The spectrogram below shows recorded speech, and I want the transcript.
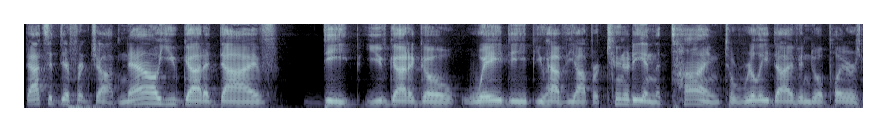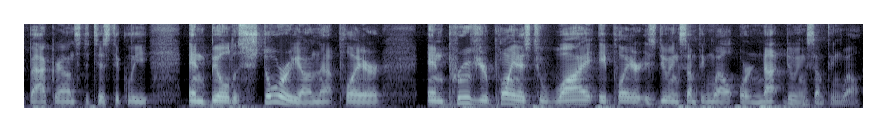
that's a different job. Now you got to dive deep. You've got to go way deep. You have the opportunity and the time to really dive into a player's background statistically and build a story on that player and prove your point as to why a player is doing something well or not doing something well.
